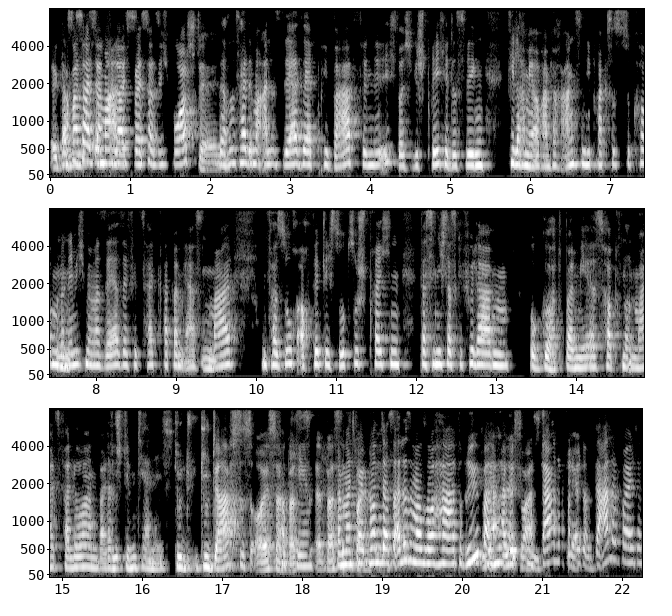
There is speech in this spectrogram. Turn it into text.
äh, das kann man ist sich halt dann immer vielleicht alles- besser sich vorstellen. Das ist halt immer alles sehr, sehr privat, finde ich, solche Gespräche. Deswegen, viele haben ja auch einfach Angst, in die Praxis zu kommen. Und dann Mhm. nehme ich mir immer sehr, sehr viel Zeit, gerade beim ersten Mhm. Mal, und versuche auch wirklich so zu sprechen, dass sie nicht das Gefühl haben, oh Gott, bei mir ist Hopfen und Malz verloren, weil das Du- stimmt ja nicht. Du, du darfst es äußern, Okay. was, äh, was Weil manchmal kommt das alles immer so hart rüber. Ja, ne? alles hast gut. da eine Falte und da eine Falte.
